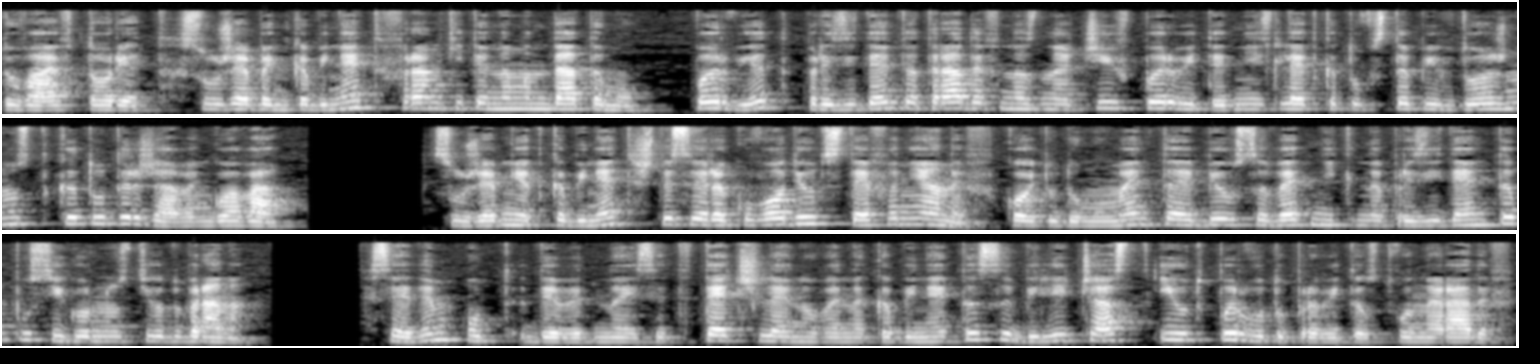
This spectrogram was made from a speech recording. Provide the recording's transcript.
Това е вторият служебен кабинет в рамките на мандата му. Първият президентът Радев назначи в първите дни след като встъпи в длъжност като държавен глава. Служебният кабинет ще се ръководи от Стефан Янев, който до момента е бил съветник на президента по сигурност и отбрана. Седем от 19-те членове на кабинета са били част и от първото правителство на Радев.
